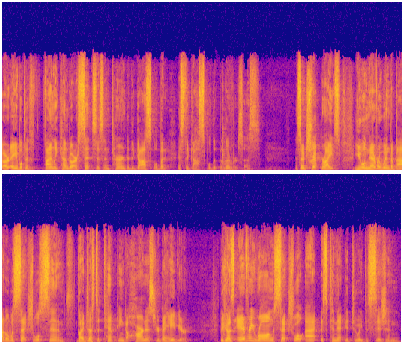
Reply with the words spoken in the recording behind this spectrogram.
are able to finally come to our senses and turn to the gospel. But it's the gospel that delivers us. And so Tripp writes You will never win the battle with sexual sin by just attempting to harness your behavior, because every wrong sexual act is connected to a decision,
